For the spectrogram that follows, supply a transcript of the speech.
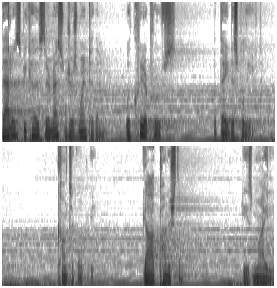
That is because their messengers went to them with clear proofs but they disbelieved. Consequently, God punished them. He is mighty,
